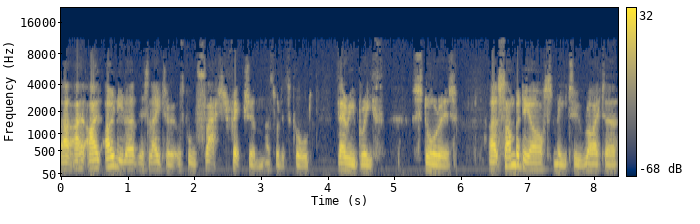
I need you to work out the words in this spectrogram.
I, I only learnt this later. It was called flash fiction. That's what it's called. Very brief stories. Uh, somebody asked me to write a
